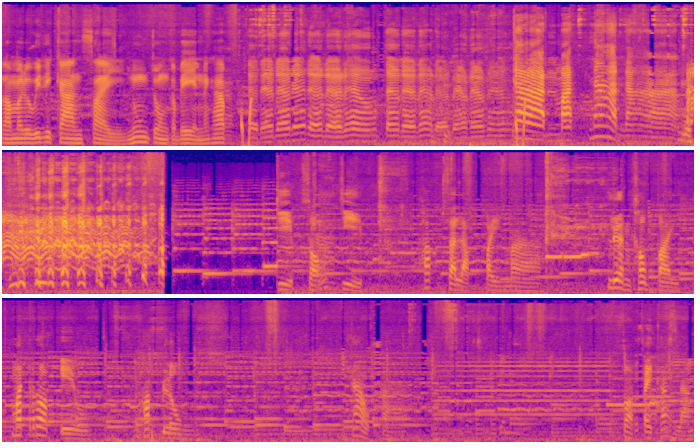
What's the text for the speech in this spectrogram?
เรามาดูวิธีการใส่นุ่งโจงกระเบนนะครับๆการมัดหน้านาจีบสองจีบ พับสลับไปมา เลื่อนเข้าไป มัดรอบเอว พับลง ก้าวขา สอดไปข้างหลัง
